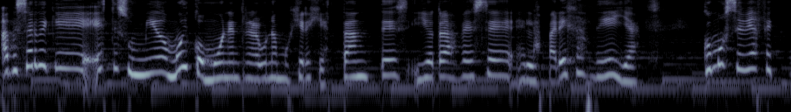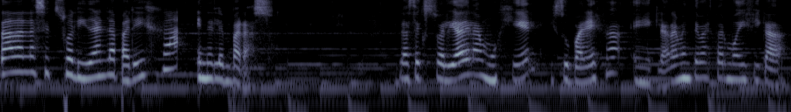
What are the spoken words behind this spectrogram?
a pesar de que este es un miedo muy común entre algunas mujeres gestantes y otras veces en las parejas de ellas, ¿cómo se ve afectada la sexualidad en la pareja en el embarazo? La sexualidad de la mujer y su pareja eh, claramente va a estar modificada.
